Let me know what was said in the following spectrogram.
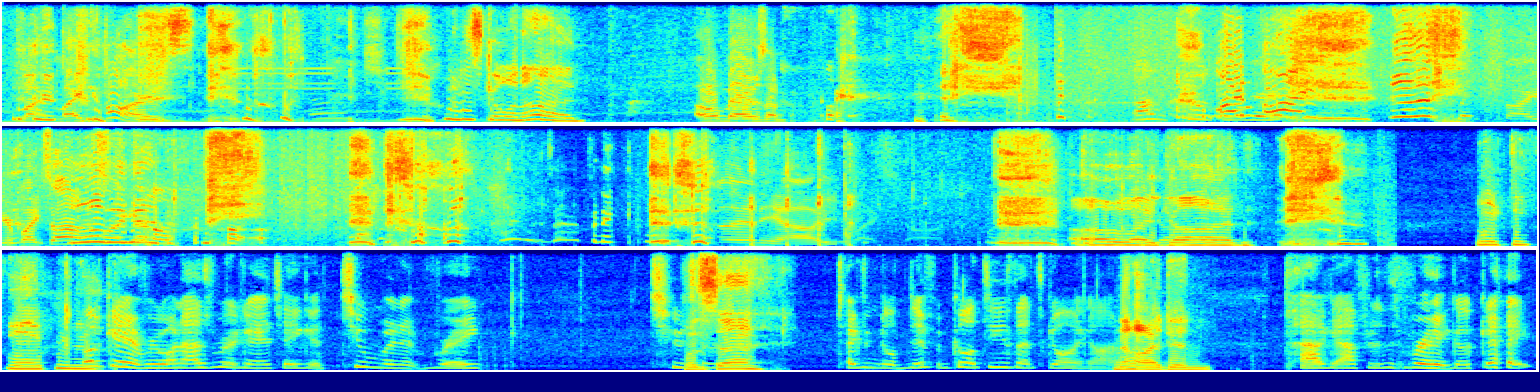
here. My, my cars. what is going on? Oh, Bowers on. I'm cool My with bike! Sorry, your bike's off. Oh my God! What's happening? Anyhow, your bike's gone. Oh my God! what the fuck? man? Okay, everyone, as we're gonna take a two-minute break. Due What's that? Technical difficulties that's going on. No, I didn't. Back after the break, okay?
